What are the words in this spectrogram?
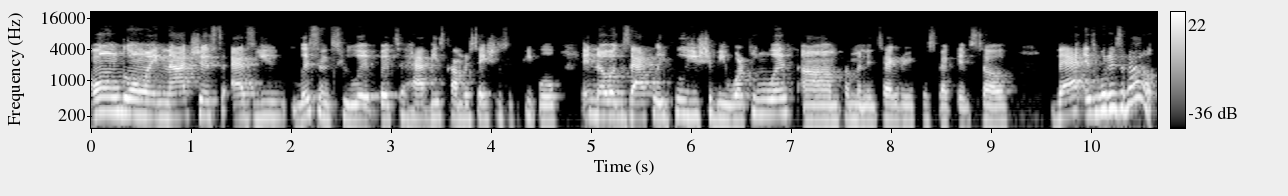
ongoing, not just as you listen to it, but to have these conversations with people and know exactly who you should be working with um, from an integrity perspective. So that is what it's about.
